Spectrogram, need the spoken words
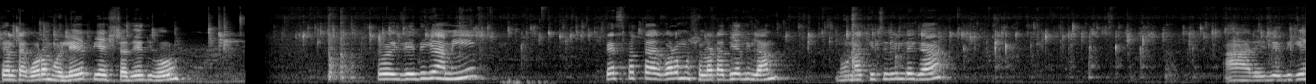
তেলটা গরম হইলে পেঁয়াজটা দিয়ে দিব। তো এই যেদিকে আমি তেজপাতা আর গরম মশলাটা দিয়ে দিলাম, ভুনা খিচুড়ির লেগা। আর এই যেদিকে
